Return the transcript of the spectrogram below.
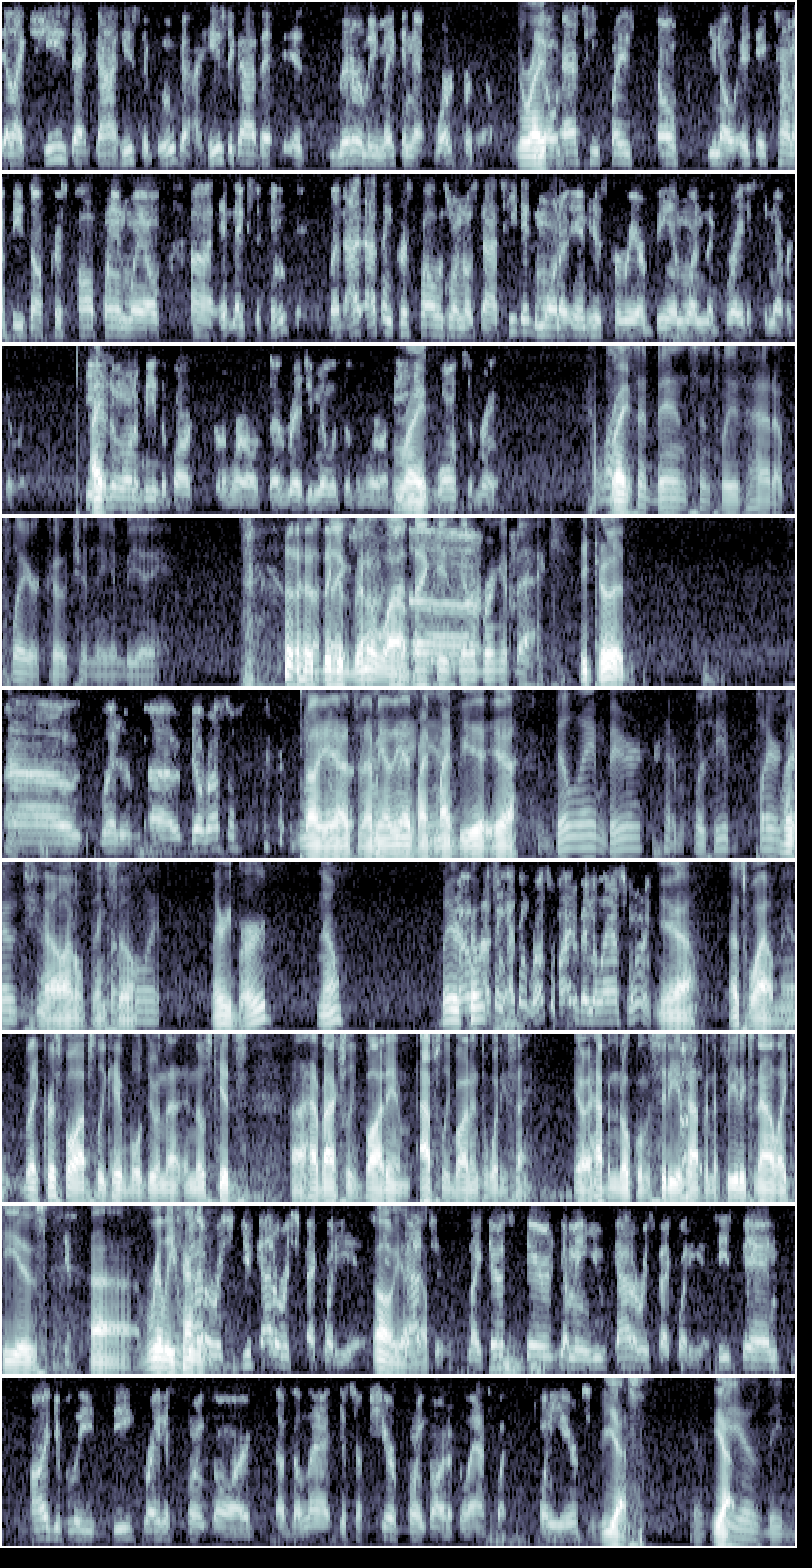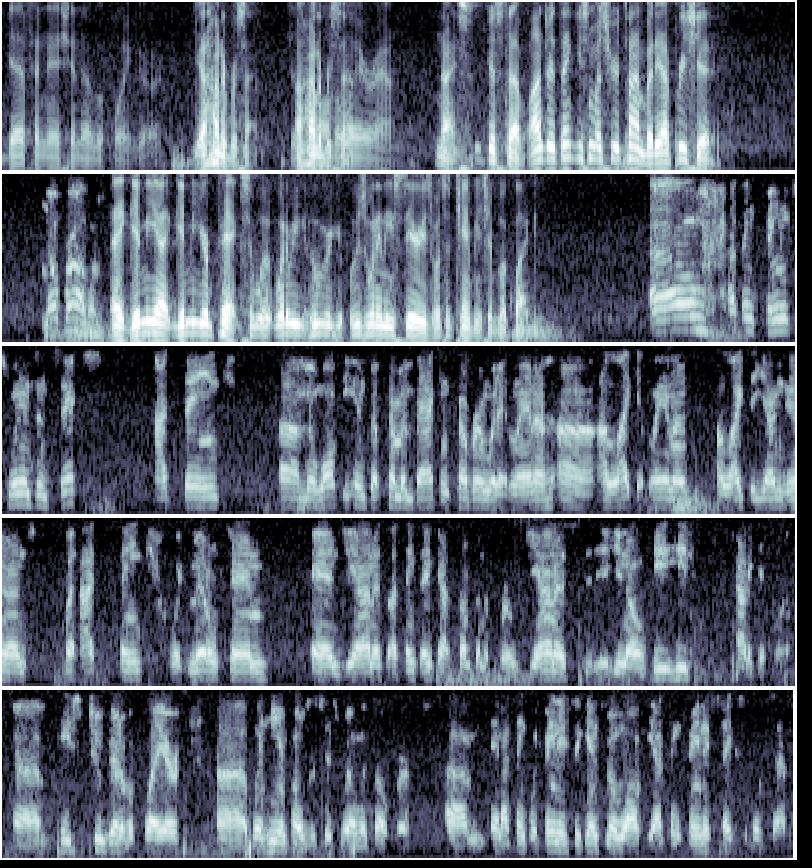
Like he's that guy. He's the glue guy. He's the guy that is literally making that work for them. Right. You know, as he plays, so you know, it, it kind of feeds off Chris Paul playing well. Uh, it makes the team think. But I, I think Chris Paul is one of those guys. He didn't want to end his career being one of the greatest to never do it. He I, doesn't want to be the Barkley of the world, the Reggie Millers of the world. He, right. wants a ring. How long right. has it been since we've had a player coach in the NBA? I, I think, think, it's been a while. I think he's going to bring it back. He could. Uh, what, uh, Bill Russell? Oh yeah, that's. What, I mean, I think that might, might be it. Yeah. Bill Laimbeer was he a player coach? No, I don't think so. Point? Larry Bird? No. Player no, coach? I think I think Russell might have been the last one. Yeah, that's wild, man. Like Chris Paul, absolutely capable of doing that, and those kids uh, have actually bought in, absolutely bought into what he's saying. You know, it happened in Oklahoma City. It happened to Phoenix. Now, like he is uh, really you kind of. Res- you got to respect what he is. Oh you yeah. Got yep. to. Like there's there. I mean, you've got to respect what he is. He's been arguably the greatest point guard of the last, just a pure point guard of the last what, 20 years? Yes. Yeah. He is the definition of a point guard. Yeah, 100%. Just 100%. All the way around. Nice. Good stuff. Andre, thank you so much for your time, buddy. I appreciate it. No problem. Hey, give me a, give me your picks. What are we? Who, who's winning these series? What's the championship look like? Oh, uh, I think Phoenix wins in six. I think uh, Milwaukee ends up coming back and covering with Atlanta. Uh, I like Atlanta. I like the young guns, but I think with Middleton and Giannis, I think they've got something to prove. Giannis, you know, he, he's got to get one. Um, he's too good of a player. Uh, when he imposes his will, it's over. Um, and I think with Phoenix against Milwaukee, I think Phoenix takes it in seven.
